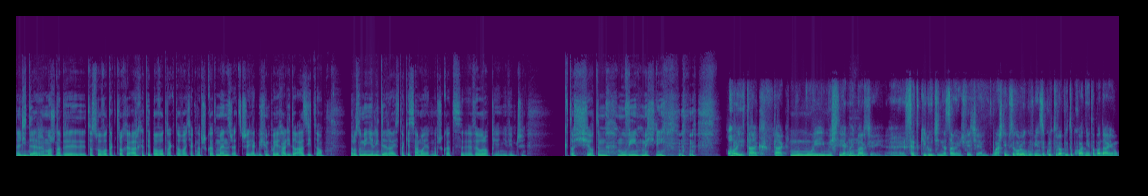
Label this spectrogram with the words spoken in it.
lider, można by to słowo tak trochę archetypowo traktować, jak na przykład mędrzec, czy jakbyśmy pojechali do Azji, to rozumienie lidera jest takie samo jak na przykład w Europie. Nie wiem, czy ktoś o tym mówi, myśli. Oj, tak, tak. mówi i myśli jak mhm. najbardziej. E, setki ludzi na całym świecie, właśnie psychologów międzykulturowych, dokładnie to badają.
